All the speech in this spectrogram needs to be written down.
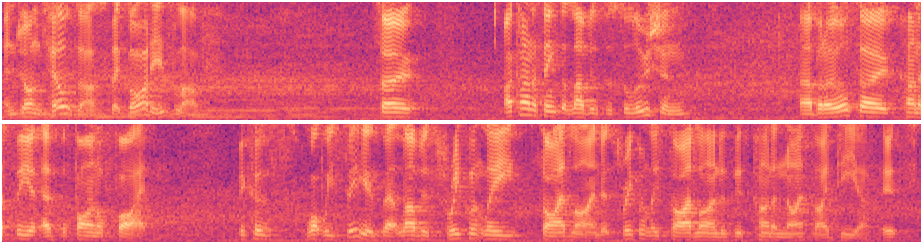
And John tells us that God is love. So I kind of think that love is the solution, uh, but I also kind of see it as the final fight. Because what we see is that love is frequently sidelined. It's frequently sidelined as this kind of nice idea. It's,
